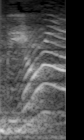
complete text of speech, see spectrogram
Cindy around.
